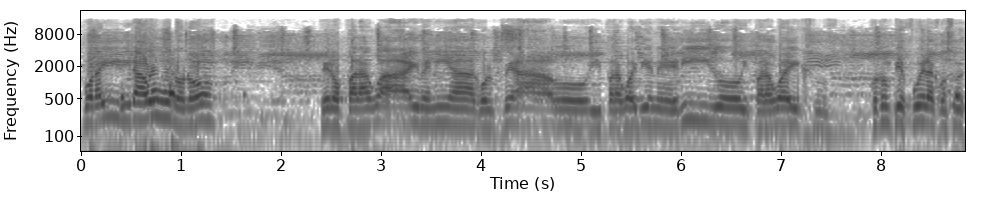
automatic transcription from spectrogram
por ahí dirá uno, ¿no? Pero Paraguay venía golpeado y Paraguay viene herido y Paraguay con un pie fuera. Con su...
